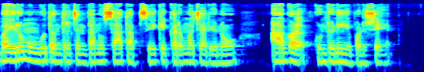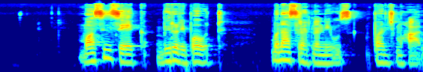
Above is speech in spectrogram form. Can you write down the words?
બૈરું મૂંગું તંત્ર જનતાનો સાથ આપશે કે કર્મચારીઓનો આગળ ઘૂંટણીએ પડશે? Mohsin Shaikh, bureau report Banas Ratna news. Panchmahal.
